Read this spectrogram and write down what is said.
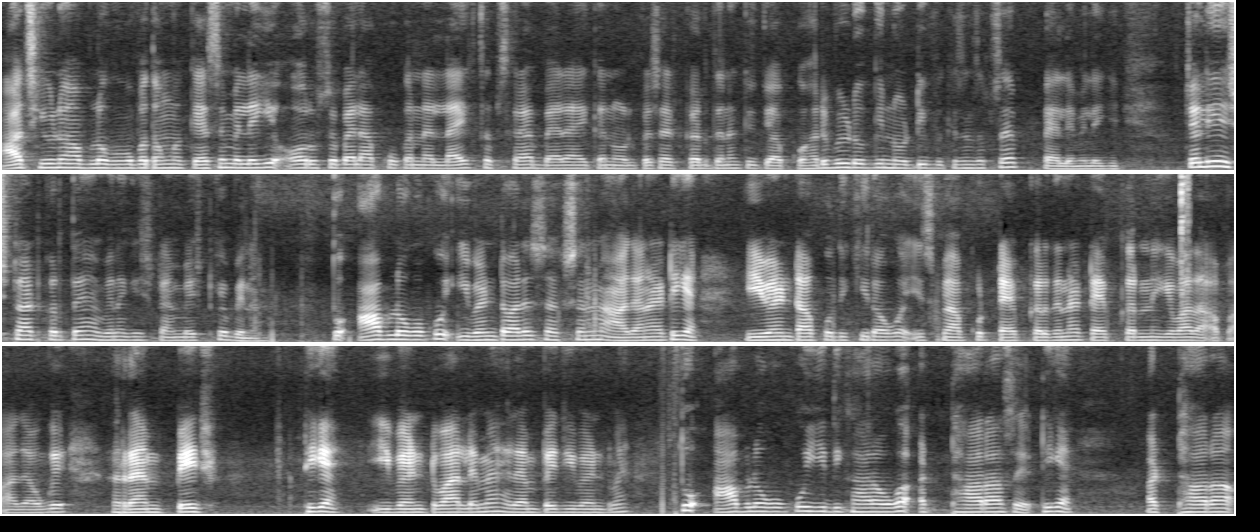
आज की वीडियो आप लोगों को बताऊँगा कैसे मिलेगी। और उससे पहले आपको करना है like subscribe bell icon all पे सेट कर देना, क्योंकि आपको हर वीडियो की नोटिफिकेशन सबसे पहले मिलेगी। चलिए स्टार्ट करते हैं, बिना किसी टाइम वेस्ट के, बिना। तो आप लोगों को इवेंट वाले सेक्शन में आ जाना है, ठीक है? इवेंट आपको दिख ही रहा होगा इस पर आपको टैप कर देना है। टैप करने के बाद आप आ जाओगे रैम पेज ठीक है? इवेंट वाले में रैम पेज इवेंट में। तो आप लोगों को ये दिखा रहा होगा अट्ठारह से, ठीक है? अट्ठारह,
